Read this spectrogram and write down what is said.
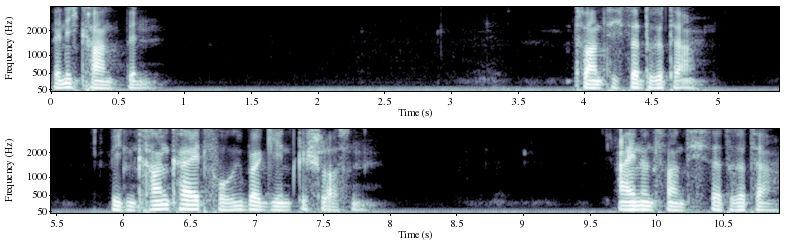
wenn ich krank bin. 20.03. Wegen Krankheit vorübergehend geschlossen. 21.03.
